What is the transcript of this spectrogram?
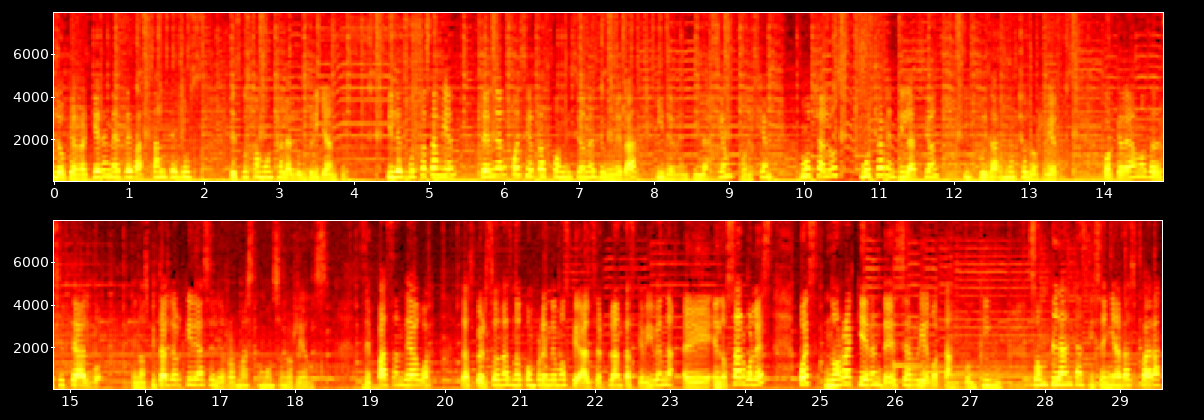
lo que requieren es de bastante luz. Les gusta mucho la luz brillante. Y les gusta también tener pues ciertas condiciones de humedad y de ventilación, por ejemplo. Mucha luz, mucha ventilación y cuidar mucho los riegos. Porque debemos de decirte algo, en Hospital de Orquídeas el error más común son los riegos. Se pasan de agua, las personas no comprendemos que al ser plantas que viven eh, en los árboles, pues no requieren de ese riego tan continuo. Son plantas diseñadas para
